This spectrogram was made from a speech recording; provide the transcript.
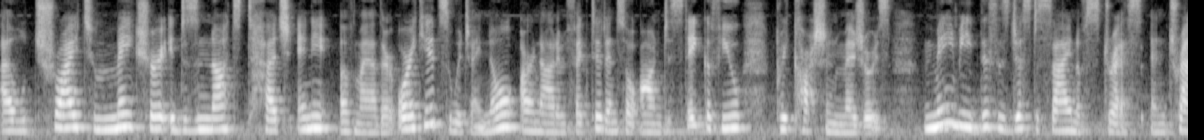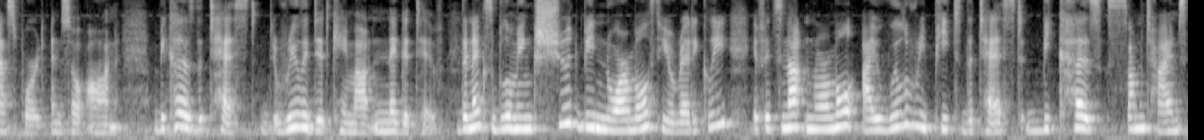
I will try to make sure it does not touch any of my other orchids, which I know are not infected and so on. Just take a few precaution measures. Maybe this is just a sign of stress and transport and so on, because the test really did came out negative. The next blooming should be normal theoretically. If it's not normal, I will repeat the test because sometimes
